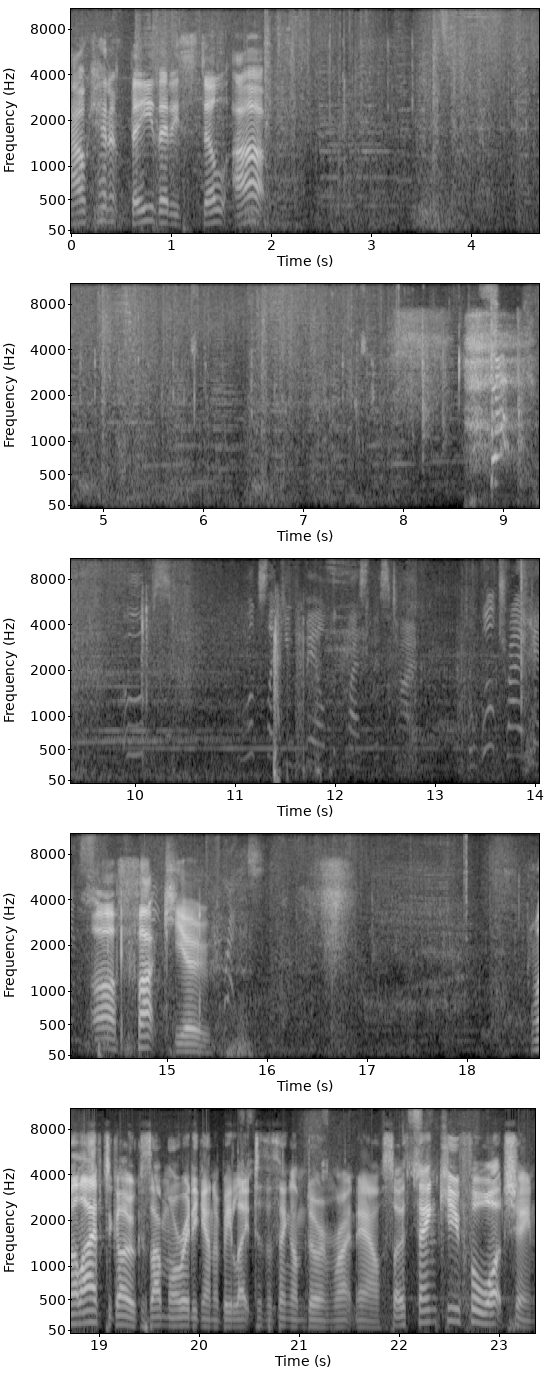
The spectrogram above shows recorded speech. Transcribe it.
How can it be that he's still up? Oops. Looks like you failed the quest this time. But we'll try again soon. Oh, fuck you. Well, I have to go because I'm already going to be late to the thing I'm doing right now. So thank you for watching.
